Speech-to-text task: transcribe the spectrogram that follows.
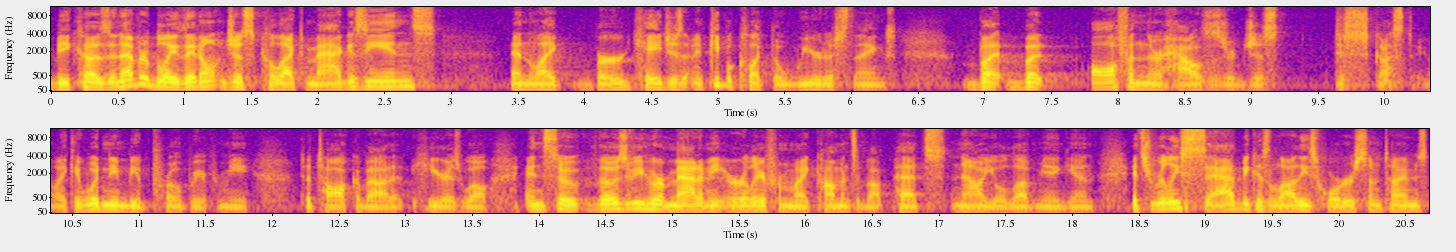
because inevitably they don't just collect magazines and like bird cages. I mean, people collect the weirdest things, but but often their houses are just disgusting. Like it wouldn't even be appropriate for me to talk about it here as well. And so those of you who are mad at me earlier from my comments about pets, now you'll love me again. It's really sad because a lot of these hoarders sometimes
